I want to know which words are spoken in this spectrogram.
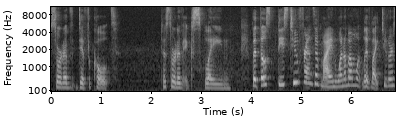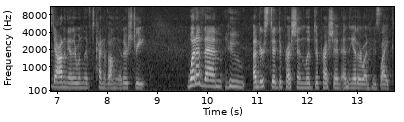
sort of difficult to sort of explain. But those these two friends of mine, one of them lived like two doors down and the other one lived kind of on the other street. One of them who understood depression lived depression and the other one who's like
